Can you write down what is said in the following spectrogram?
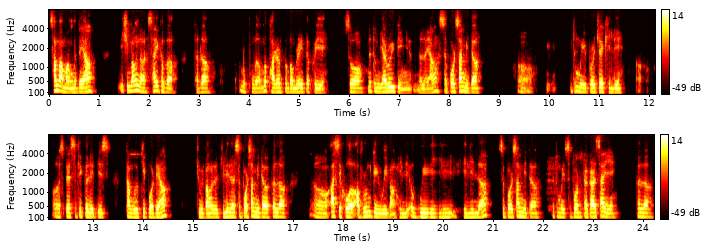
sama mang ma da ya ishi mang da sai ka ba ta da bu phung ma phar pa ba mre ta khu ye so ne tum yarui ping na la yang support sam mi da. Uh, itum we project hili uh, specifically this tangul ki keyboard ya chu bang lo chili la support sam mi da kala as a whole avrum ti we bang hili we hili la support summit da tum support da kar sai kala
